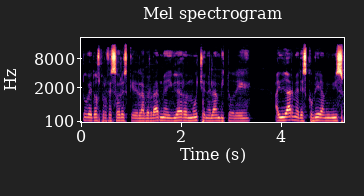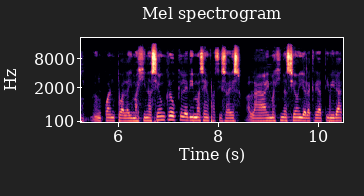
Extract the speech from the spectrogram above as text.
Tuve dos profesores que la verdad me ayudaron mucho en el ámbito de ayudarme a descubrir a mí mismo. En cuanto a la imaginación, creo que le di más énfasis a eso, a la imaginación y a la creatividad.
